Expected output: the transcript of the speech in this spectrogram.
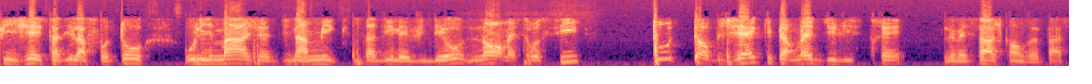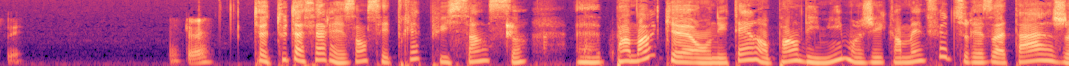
figée, c'est-à-dire la photo, ou l'image dynamique, c'est-à-dire les vidéos. Non, mais c'est aussi tout objet qui permet d'illustrer le message qu'on veut passer. OK? Tu as tout à fait raison, c'est très puissant ça. Euh, pendant qu'on était en pandémie, moi j'ai quand même fait du réseautage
